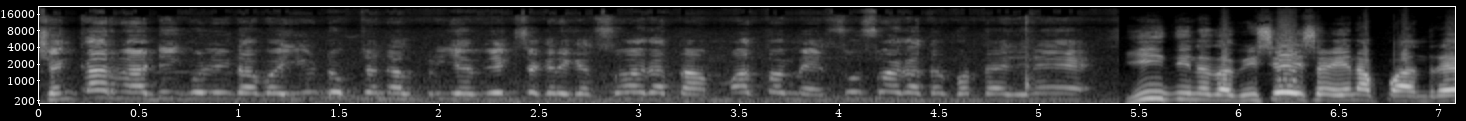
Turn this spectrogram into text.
ಶಂಕರ್ ನಾಟಿ ಕೋಳಿ ಡಾಬಾ ಯೂಟ್ಯೂಬ್ ಚಾನಲ್ ಪ್ರಿಯ ವೀಕ್ಷಕರಿಗೆ ಸ್ವಾಗತ. ಮತ್ತೊಮ್ಮೆ ಸುಸ್ವಾಗತ ಕೊಡ್ತಾ ಇದ್ದೀನಿ. ಈ ದಿನದ ವಿಶೇಷ ಏನಪ್ಪಾ ಅಂದ್ರೆ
